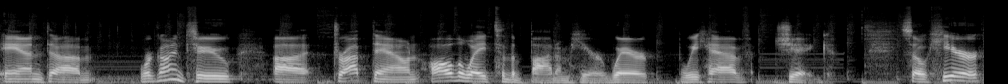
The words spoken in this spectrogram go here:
And um, we're going to uh, drop down all the way to the bottom here where we have jig. So here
